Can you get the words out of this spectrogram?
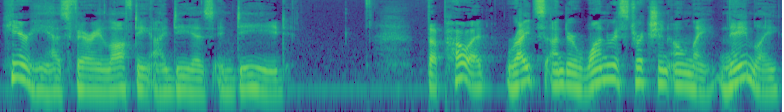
Here he has very lofty ideas indeed. The poet writes under one restriction only, namely,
